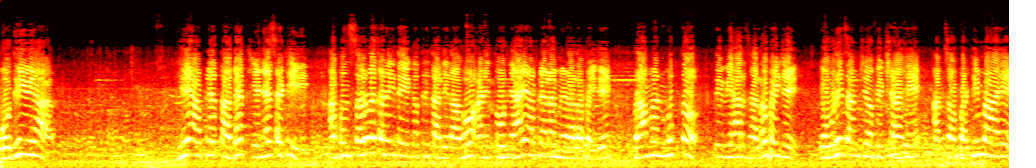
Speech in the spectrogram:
बोधी विहार. हे आपल्या ताब्यात येण्यासाठी आपण सर्वजण इथे एकत्रित आलेलो आहोत आणि तो न्याय आपल्याला मिळाला पाहिजे. ब्राह्मण मुक्त ते विहार झालं पाहिजे. एवढीच आमची अपेक्षा आहे आमचा पाठिंबा आहे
